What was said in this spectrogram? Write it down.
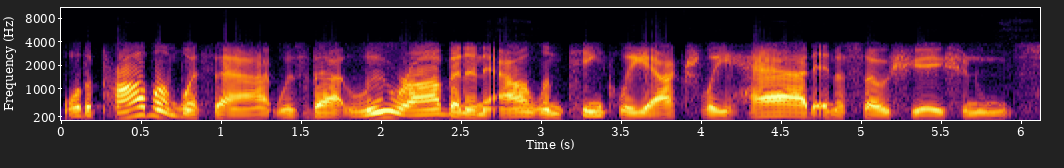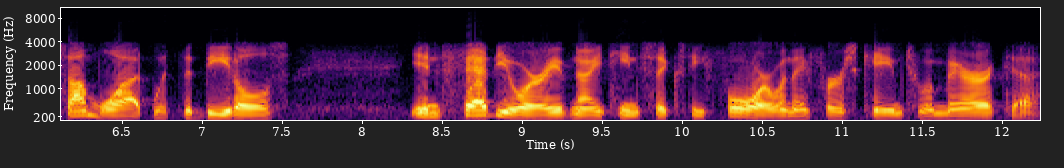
Well, the problem with that was that Lou Robin and Alan Tinkley actually had an association somewhat with the Beatles in February of 1964 when they first came to America.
